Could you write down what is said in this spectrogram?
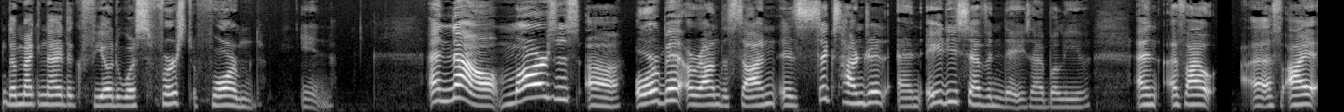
the magnetic field was first formed in. And now Mars's uh, orbit around the sun is 687 days, I believe. And if I if I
